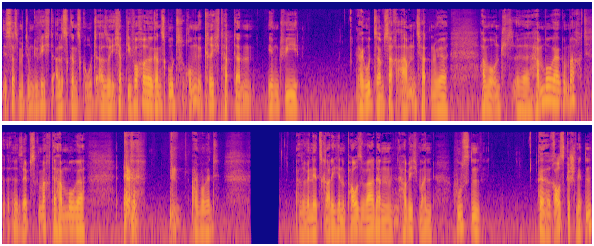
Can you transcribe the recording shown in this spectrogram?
ist das mit dem Gewicht alles ganz gut. Also ich habe die Woche ganz gut rumgekriegt, habe dann irgendwie, na gut, Samstagabend hatten wir haben wir uns äh, Hamburger gemacht, äh, selbstgemachte Hamburger. Ein Moment. Also wenn jetzt gerade hier eine Pause war, dann habe ich meinen Husten äh, rausgeschnitten,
